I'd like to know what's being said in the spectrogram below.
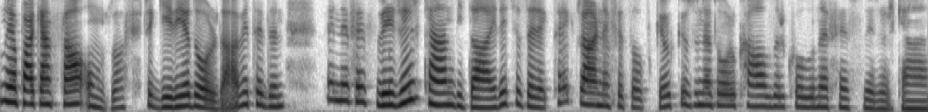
Bunu yaparken sağ omuzu hafifçe geriye doğru davet edin ve nefes verirken bir daire çizerek tekrar nefes alıp gökyüzüne doğru kaldır kolu nefes verirken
